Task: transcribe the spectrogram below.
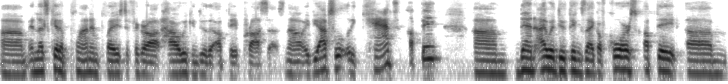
Um, and let's get a plan in place to figure out how we can do the update process. Now, if you absolutely can't update, um, then I would do things like, of course, update um,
